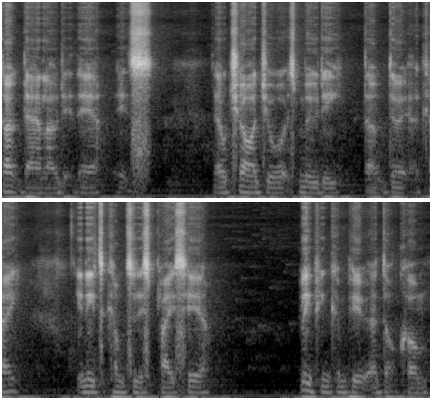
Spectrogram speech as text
don't download it there. It's they'll charge you or it's moody don't do it okay? You need to come to this place here bleepingcomputer.com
